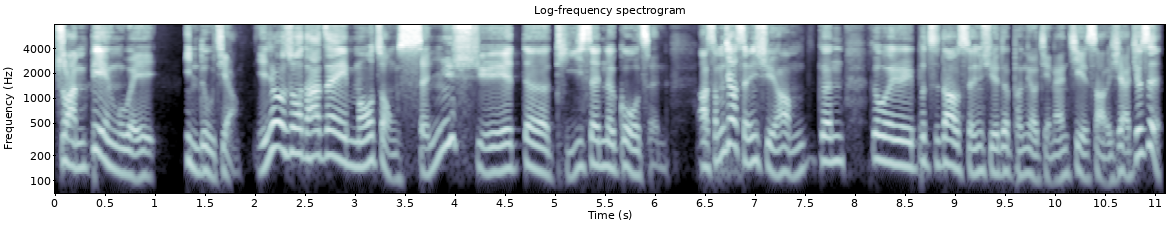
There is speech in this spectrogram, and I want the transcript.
转变为印度教，也就是说，它在某种神学的提升的过程。啊，什么叫神学啊？我们跟各位不知道神学的朋友简单介绍一下，就是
